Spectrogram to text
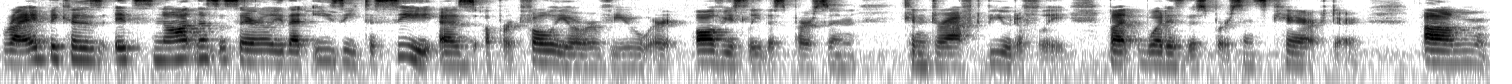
right? Because it's not necessarily that easy to see as a portfolio review where obviously this person can draft beautifully, but what is this person's character? Um,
